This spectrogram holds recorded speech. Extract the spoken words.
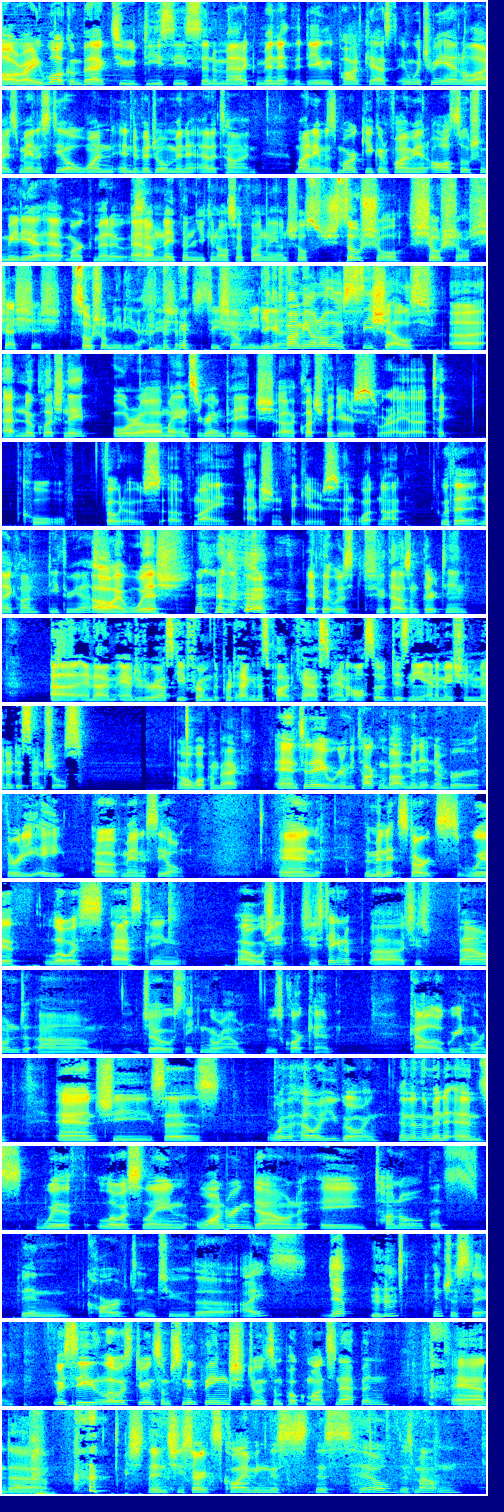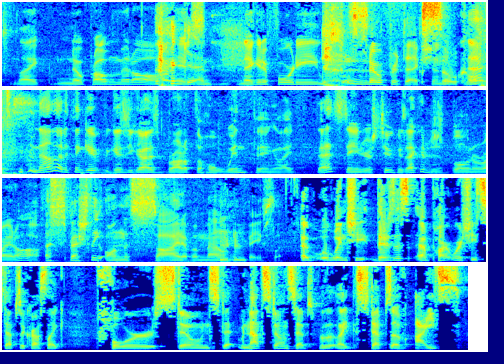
Alrighty, welcome back to DC Cinematic Minute, the daily podcast in which we analyze Man of Steel one individual minute at a time. My name is Mark. You can find me on all social media at Mark Meadows. And I'm Nathan. You can also find me on social, social, shush, shush, social media. Seashell, Seashell Media. You can find me on all those seashells uh, at No Clutch Nate or uh, my Instagram page, uh, Clutch Figures, where I uh, take cool photos of my action figures and whatnot. With a Nikon D3S. Oh, I wish. if it was 2013. Uh, and I'm Andrew Dorowski from the Protagonist Podcast and also Disney Animation Minute Essentials. Oh, welcome back. And today we're going to be talking about minute number 38 of Man of Steel. And the minute starts with Lois asking, uh, well, she she's taken a uh, she's found um, Joe sneaking around, who's Clark Kent, Kal-El Greenhorn, and she says, "Where the hell are you going?" And then the minute ends with Lois Lane wandering down a tunnel that's been carved into the ice. Yep. Mm-hmm. Interesting. We see Lois doing some snooping. She's doing some Pokemon snapping, and uh, then she starts climbing this this hill, this mountain, like no problem at all. It's Again. negative forty. no protection. So cold. That's, now that I think of it, because you guys brought up the whole wind thing, like that's dangerous too, because that could have just blown her right off. Especially on the side of a mountain face. Like, Uh, when she there's this a part where she steps across like four stone step not stone steps but like steps of ice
